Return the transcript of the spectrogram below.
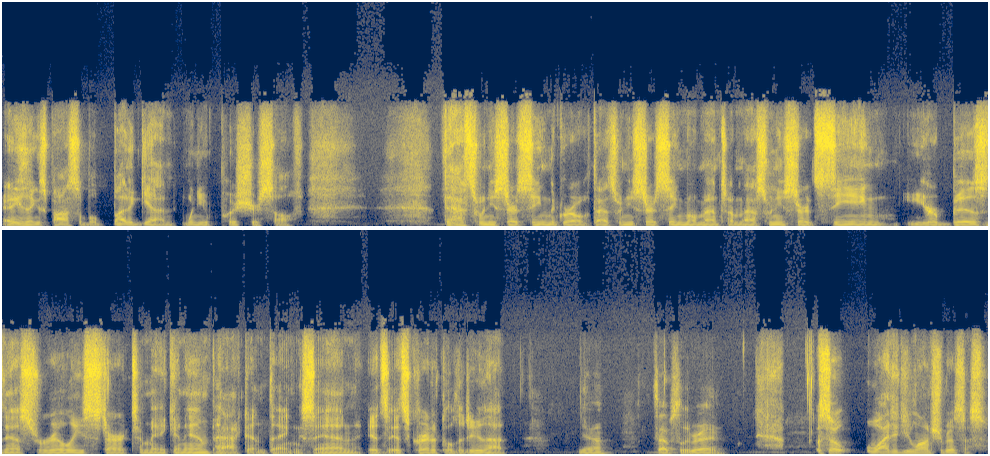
anything's possible. But again, when you push yourself, that's when you start seeing the growth. That's when you start seeing momentum. That's when you start seeing your business really start to make an impact in things. And it's it's critical to do that. Yeah, it's absolutely right. So why did you launch your business?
